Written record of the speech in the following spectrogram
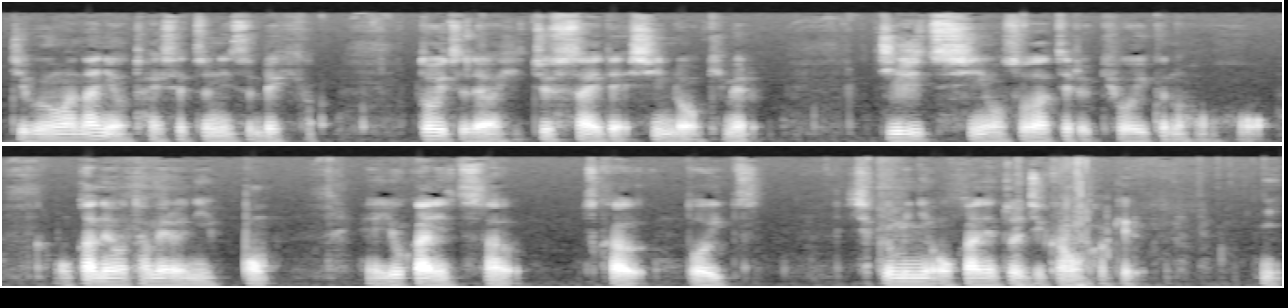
自分は何を大切にすべきか。ドイツでは10歳で進路を決める。自立心を育てる教育の方法。お金を貯める日本。え余暇に使う。使う。ドイツ。仕組みにお金と時間をかける。2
